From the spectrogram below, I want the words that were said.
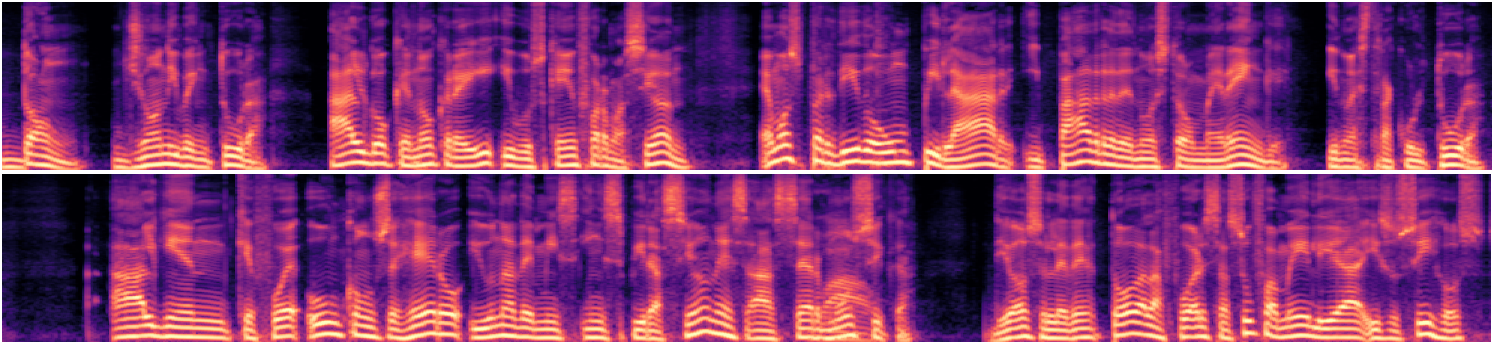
Don Johnny Ventura, algo que no creí y busqué información. Hemos perdido un pilar y padre de nuestro merengue y nuestra cultura alguien que fue un consejero y una de mis inspiraciones a hacer música. Dios le dé toda la fuerza a su familia y sus hijos.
